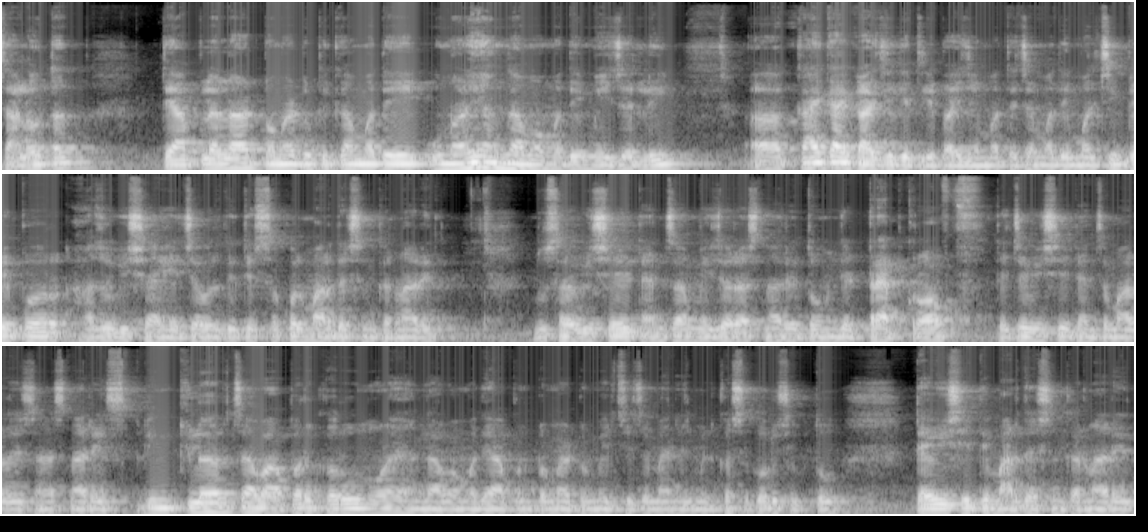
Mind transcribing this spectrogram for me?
चालवतात. ते आपल्याला टोमॅटो पिकामध्ये उन्हाळी हंगामामध्ये मेजरली काय काय काळजी घेतली पाहिजे? मग त्याच्यामध्ये मल्चिंग पेपर हा जो विषय आहे याच्यावरती ते सखोल मार्गदर्शन करणार आहेत. दुसरा विषय त्यांचा मेजर असणार आहे तो म्हणजे ट्रॅप क्रॉप त्याच्याविषयी त्यांचं मार्गदर्शन असणार आहे. स्प्रिंकलरचा वापर करून उन्हाळी हंगामामध्ये आपण टोमॅटो मिरचीचं मॅनेजमेंट कसं करू शकतो त्याविषयी ते मार्गदर्शन करणार आहेत.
